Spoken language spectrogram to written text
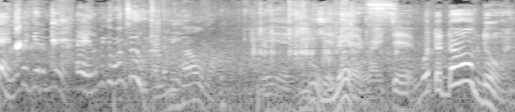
Hey, let me get a mint. Hey, let me get one too. Hey, let me hold one. Yeah, you get man. that right there. What the dog doing?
